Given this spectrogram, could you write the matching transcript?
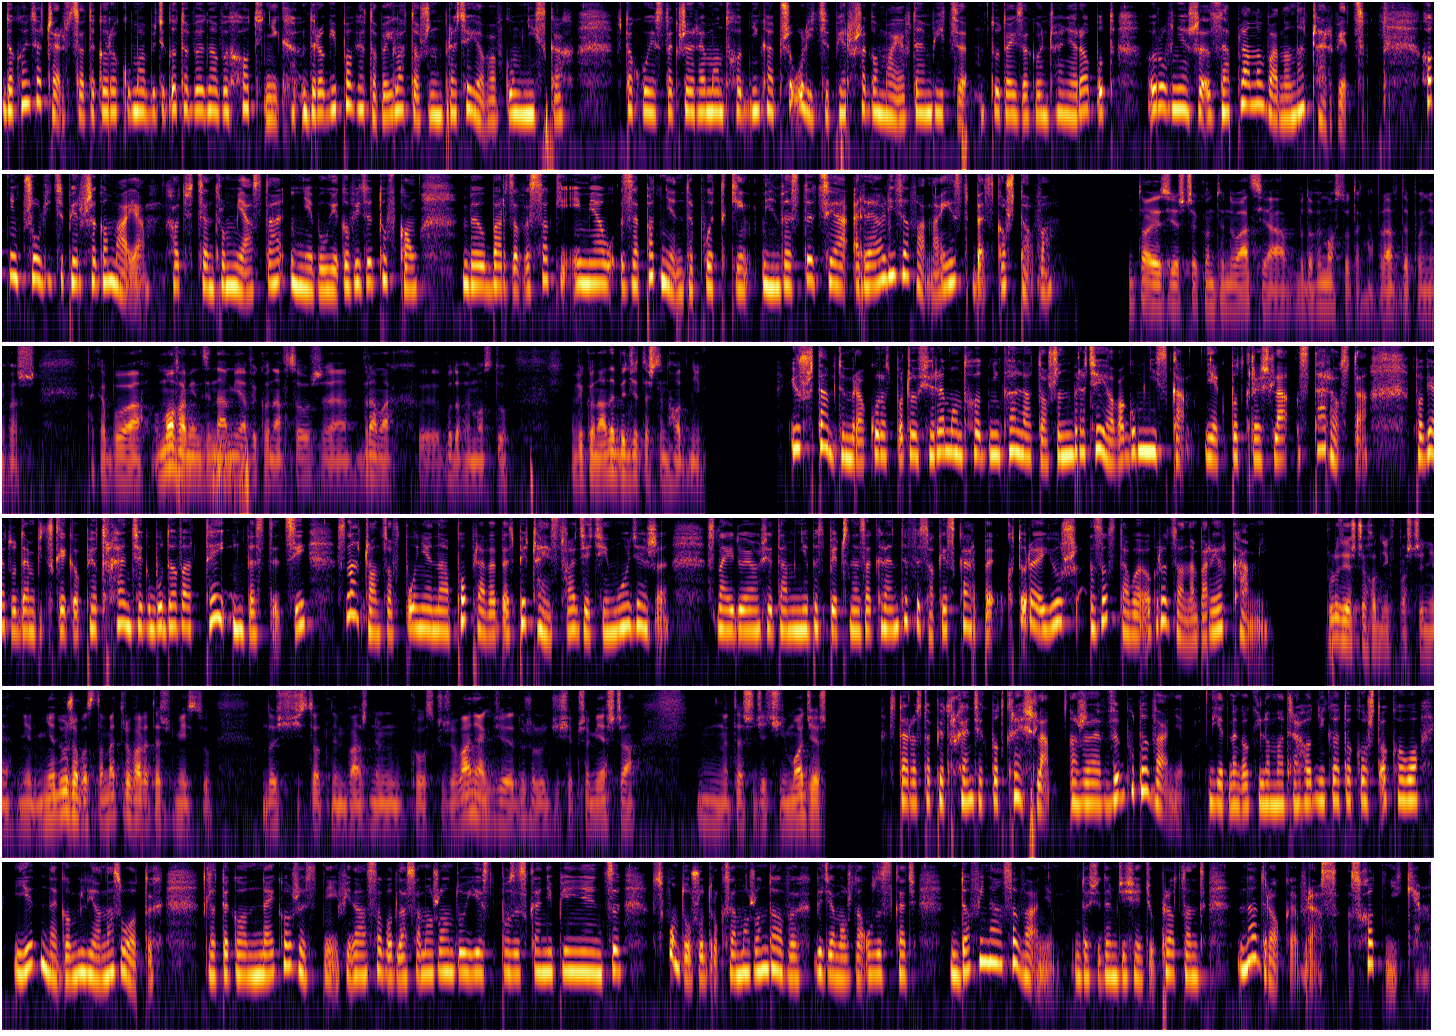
Do końca czerwca tego roku ma być gotowy nowy chodnik drogi powiatowej Latorzyn-Braciejowa w Gumniskach. W toku jest także remont chodnika przy ulicy 1 Maja w Dębicy. Tutaj zakończenie robót również zaplanowano na czerwiec. Chodnik przy ulicy 1 Maja, choć w centrum miasta, nie był jego wizytówką. Był bardzo wysoki i miał zapadnięte płytki. Inwestycja realizowana jest bezkosztowo. To jest jeszcze kontynuacja budowy mostu tak naprawdę, ponieważ taka była umowa między nami a wykonawcą, że w ramach y, budowy mostu wykonany będzie też ten chodnik. Już w tamtym roku rozpoczął się remont chodnika Latoszyn-Braciejowa-Gumniska. Jak podkreśla starosta powiatu dębickiego Piotr Chęciek, budowa tej inwestycji znacząco wpłynie na poprawę bezpieczeństwa dzieci i młodzieży. Znajdują się tam niebezpieczne zakręty, wysokie skarpy, które już zostały ogrodzone barierkami. Plus jeszcze chodnik w Paszczynie, nie, niedużo, bo 100 metrów, ale też w miejscu dość istotnym, ważnym koło skrzyżowania, gdzie dużo ludzi się przemieszcza, mm, też dzieci i młodzież. Starosta Piotr Chęciek podkreśla, że wybudowanie jednego kilometra chodnika to koszt około 1 miliona złotych. Dlatego najkorzystniej finansowo dla samorządu jest pozyskanie pieniędzy z Funduszu Dróg Samorządowych, gdzie można uzyskać dofinansowanie do 70% na drogę wraz z chodnikiem.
